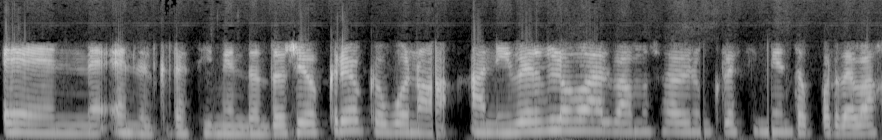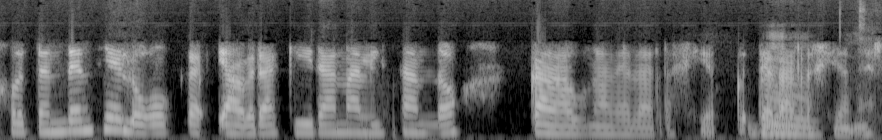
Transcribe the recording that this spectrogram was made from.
en, el crecimiento. Entonces yo creo que bueno, a nivel global vamos a ver un crecimiento por debajo de tendencia y luego habrá que ir analizando cada una de las regiones de las mm. regiones.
